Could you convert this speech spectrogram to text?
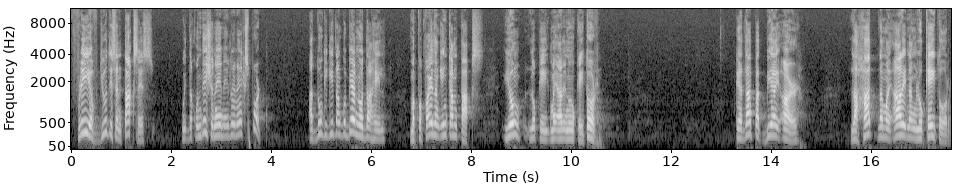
free of duties and taxes with the condition na yan ay re-export. At doon kikita ang gobyerno dahil magpa-file ng income tax yung may-ari ng locator. Kaya dapat BIR, lahat na may-ari ng locator,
